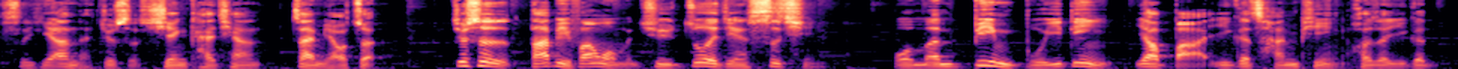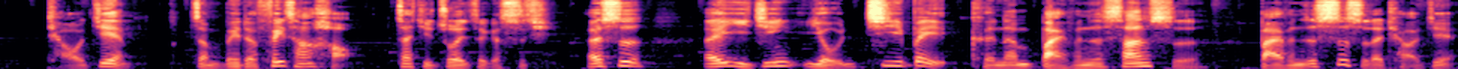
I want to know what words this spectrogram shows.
是一样的，就是先开枪再瞄准。就是打比方，我们去做一件事情，我们并不一定要把一个产品或者一个条件准备的非常好再去做这个事情，而是而已经有具备可能百分之三十、百分之四十的条件，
